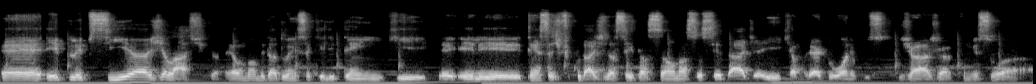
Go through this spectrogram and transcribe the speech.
é epilepsia gelástica. É o nome da doença que ele tem, que ele tem essa dificuldade de aceitação na sociedade aí, que a mulher do ônibus já, já começou a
